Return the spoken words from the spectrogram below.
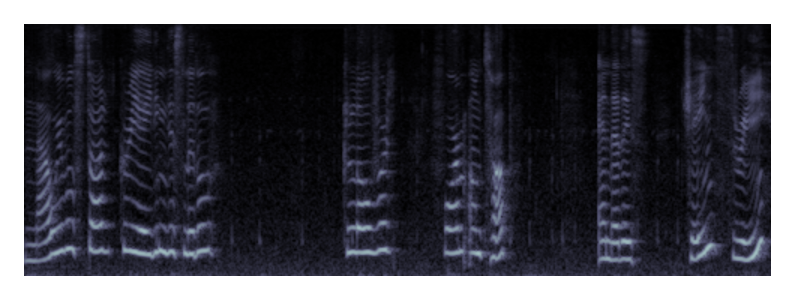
Now we will start creating this little clover form on top. And that is chain 3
